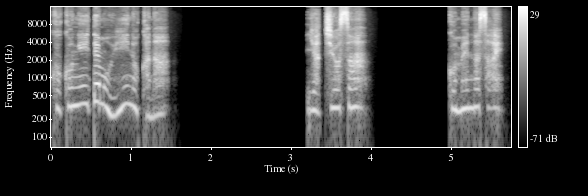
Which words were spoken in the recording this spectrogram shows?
ここにいてもいいのかな八千代さん、ごめんなさい。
